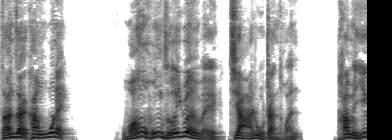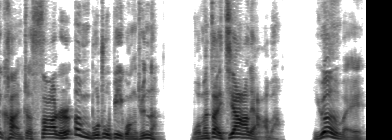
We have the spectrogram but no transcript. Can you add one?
咱再看屋内，王洪泽、院伟加入战团。他们一看，这仨人摁不住毕广军呢，我们再加俩吧。院伟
